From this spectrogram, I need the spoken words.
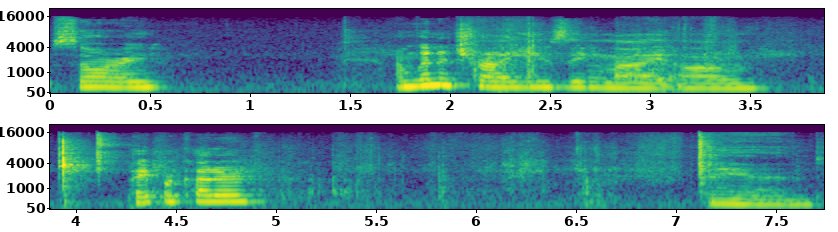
sorry. I'm gonna try using my um, paper cutter. And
